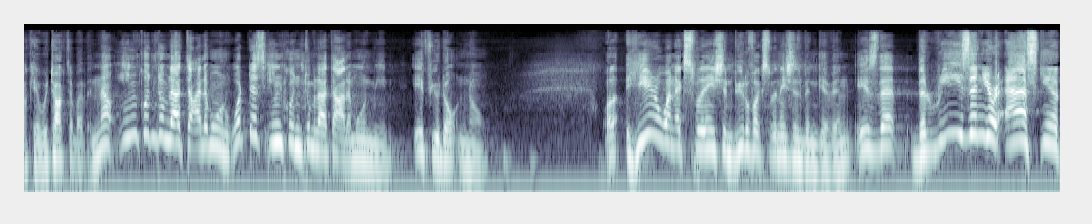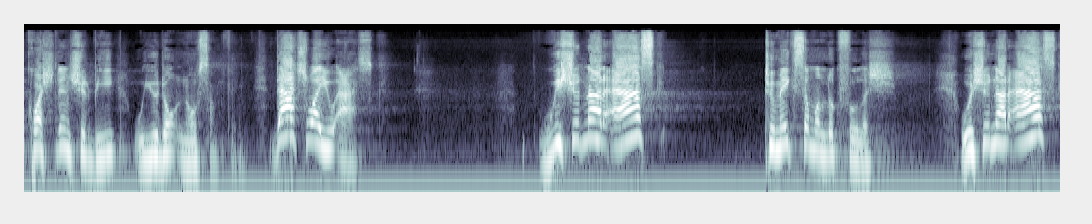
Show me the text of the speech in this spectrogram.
Okay, we talked about that. Now, in kuntum la ta'lamun. What does in kuntum la ta'lamun mean? If you don't know. Well, here one explanation, beautiful explanation has been given, is that the reason you're asking a question should be you don't know something. That's why you ask. We should not ask to make someone look foolish. We should not ask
